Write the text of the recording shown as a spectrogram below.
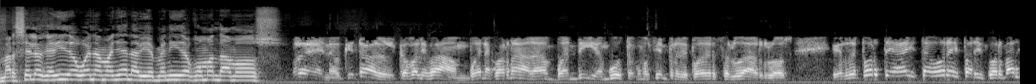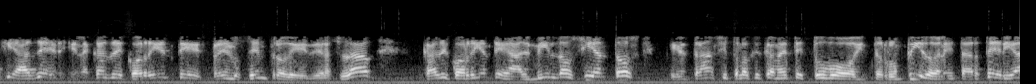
Marcelo querido, buena mañana, bienvenido, ¿cómo andamos? Bueno, ¿qué tal? ¿Cómo les va? Buena jornada, buen día, un gusto como siempre de poder saludarlos. El reporte a esta hora es para informar que ayer en la calle de Corrientes, en el centro de, de la ciudad, calle Corrientes al 1200, el tránsito lógicamente estuvo interrumpido en esta arteria.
